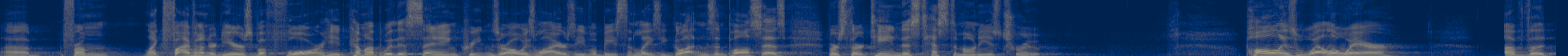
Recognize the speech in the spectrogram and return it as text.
uh, from like 500 years before, he'd come up with this saying Cretans are always liars, evil beasts, and lazy gluttons. And Paul says, verse 13, this testimony is true. Paul is well aware of the,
